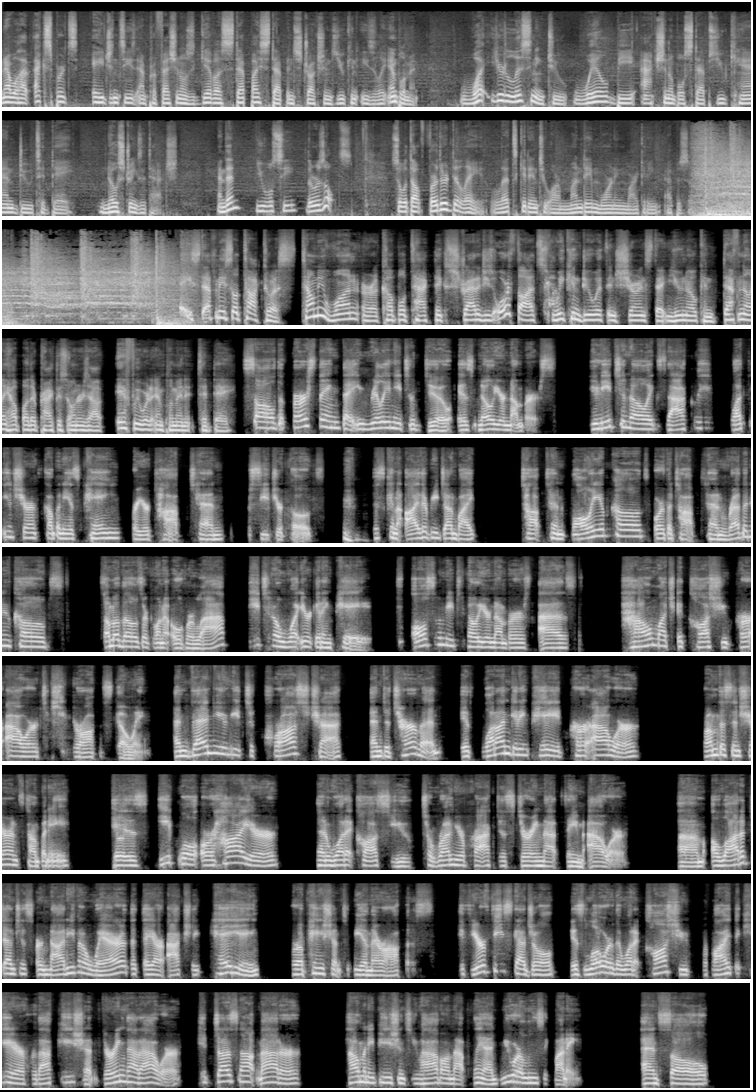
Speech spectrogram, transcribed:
And I will have experts, agencies, and professionals give us step by step instructions you can easily implement. What you're listening to will be actionable steps you can do today, no strings attached. And then you will see the results. So, without further delay, let's get into our Monday morning marketing episode. Hey, Stephanie, so talk to us. Tell me one or a couple tactics, strategies, or thoughts we can do with insurance that you know can definitely help other practice owners out if we were to implement it today. So, the first thing that you really need to do is know your numbers. You need to know exactly what the insurance company is paying for your top 10 procedure codes. Mm-hmm. This can either be done by top 10 volume codes or the top 10 revenue codes. Some of those are going to overlap. You need to know what you're getting paid. You also need to know your numbers as how much it costs you per hour to keep your office going. And then you need to cross check and determine if what I'm getting paid per hour from this insurance company is equal or higher than what it costs you to run your practice during that same hour. Um, a lot of dentists are not even aware that they are actually paying for a patient to be in their office. If your fee schedule is lower than what it costs you to provide the care for that patient during that hour, it does not matter how many patients you have on that plan, you are losing money. And so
